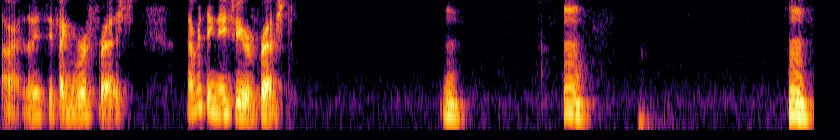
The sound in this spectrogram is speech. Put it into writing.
All right, let me see if I can refresh. Everything needs to be refreshed. Mm. Mm. Mm.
